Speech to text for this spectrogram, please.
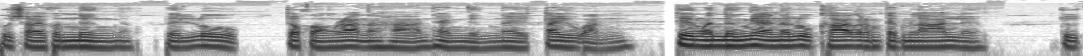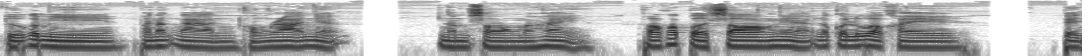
ผู้ชายคนหนึ่งนะเป็นลูกเจ้าของร้านอาหารแห่งหนึ่งในไต้หวันเพียงวันหนึ่งเนี่ยนะลูกค้ากำลังเต็มร้านเลยจู่ๆก็มีพนักงานของร้านเนี่ยนำซองมาให้ พอเขาเปิดซองเนี่ยแล้วก็รู้ว่าใครเป็น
